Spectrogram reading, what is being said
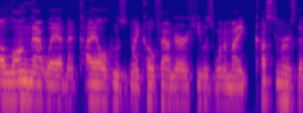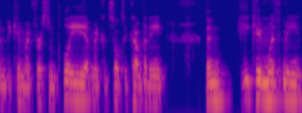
along that way, I met Kyle, who's my co-founder. He was one of my customers, then became my first employee at my consulting company. Then he came with me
